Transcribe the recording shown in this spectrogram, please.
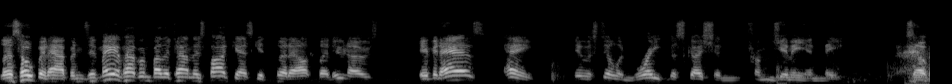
let's hope it happens. It may have happened by the time this podcast gets put out, but who knows? If it has, hey, it was still a great discussion from Jimmy and me. So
